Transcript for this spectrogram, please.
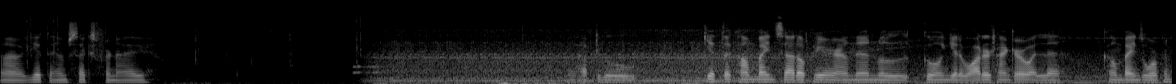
I'll get the M6 for now. I'll have to go get the combine set up here and then we'll go and get a water tanker while the combine's working.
